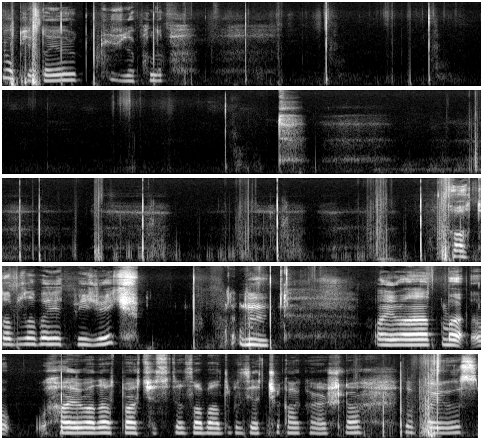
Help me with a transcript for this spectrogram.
yok ya da ya düz yapalım. Tahtamız ama yetmeyecek. hayvanat, hayvanat bahçesinde zamanımız yetecek arkadaşlar. Yaparız.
